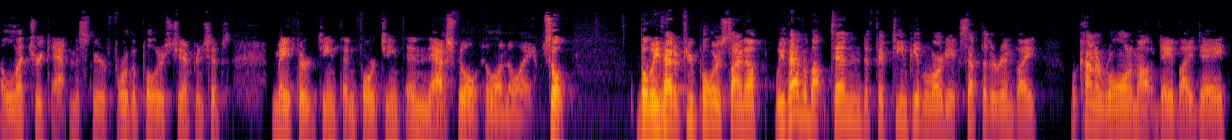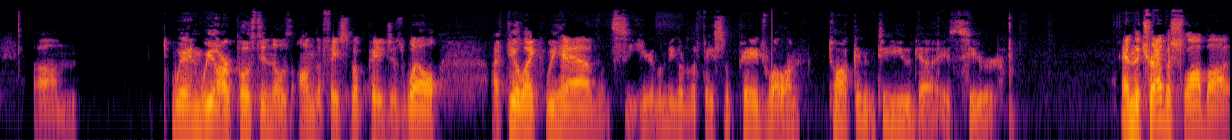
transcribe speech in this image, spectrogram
electric atmosphere for the Pullers Championships May 13th and 14th in Nashville, Illinois. So, but we've had a few pullers sign up. We've had about 10 to 15 people have already accepted their invite. We're kind of rolling them out day by day. Um, when we are posting those on the Facebook page as well. I feel like we have, let's see here, let me go to the Facebook page while I'm talking to you guys here. And the Travis Schlabaugh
